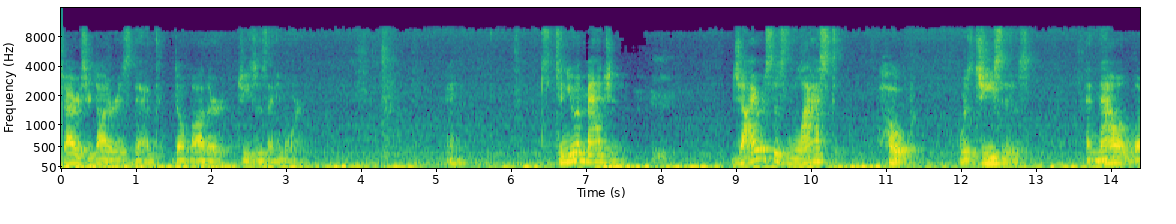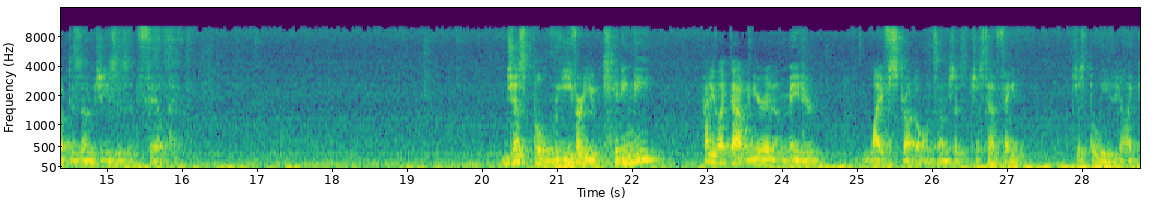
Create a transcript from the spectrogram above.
Jairus, your daughter is dead. Don't bother Jesus anymore. Okay? Can you imagine? Jairus' last hope was Jesus, and now it looked as though Jesus had failed him. Just believe? Are you kidding me? How do you like that when you're in a major life struggle and someone says, just have faith, just believe? You're like,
